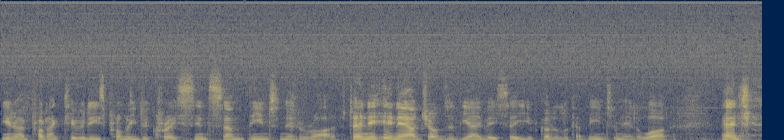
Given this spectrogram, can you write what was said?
you know productivity's probably decreased since um, the internet arrived. And in our jobs at the ABC, you've got to look up the internet a lot, and.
